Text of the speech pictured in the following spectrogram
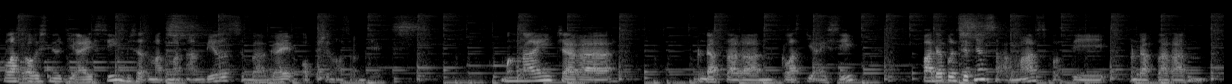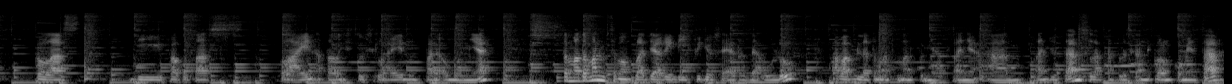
Kelas original GIC bisa teman-teman ambil sebagai optional subjects. Mengenai cara pendaftaran kelas GIC, pada prinsipnya sama seperti pendaftaran kelas di fakultas lain atau institusi lain pada umumnya. Teman-teman bisa mempelajari di video saya terdahulu. Apabila teman-teman punya pertanyaan lanjutan, silahkan tuliskan di kolom komentar.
